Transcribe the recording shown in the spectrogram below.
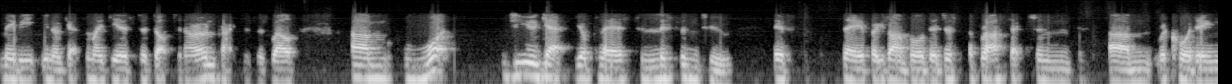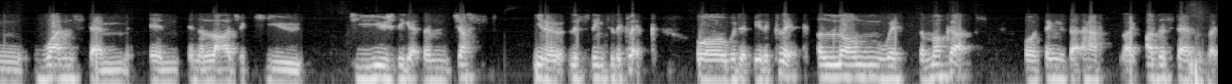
maybe you know get some ideas to adopt in our own practice as well. Um, what do you get your players to listen to if, say, for example, they're just a brass section um, recording one stem in in a larger cue do you usually get them just, you know, listening to the click, or would it be the click along with the mock-ups, or things that have like other stems, like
